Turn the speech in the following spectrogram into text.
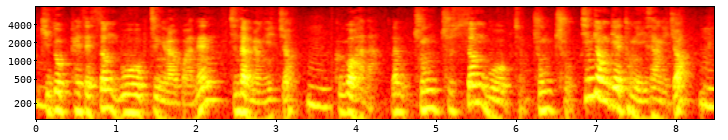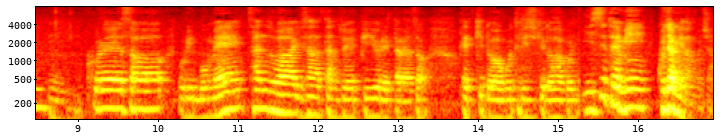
음. 기도 폐쇄성 무호흡증이라고 하는 진단명이 있죠. 음. 그거 하나. 그다음 중추성 무호흡증, 중추 신경계통의 이상이죠. 그래서 우리 몸의 산소와 이산화탄소의 비율에 따라서 뱉기도 하고 들이쉬기도 하고 이 시스템이 고장이 난 거죠.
